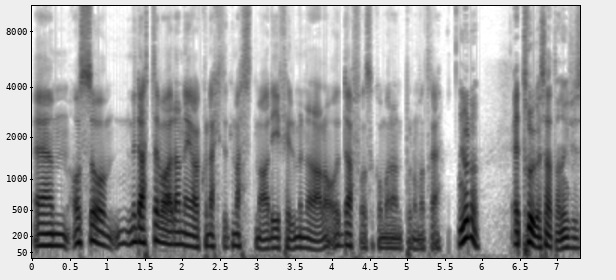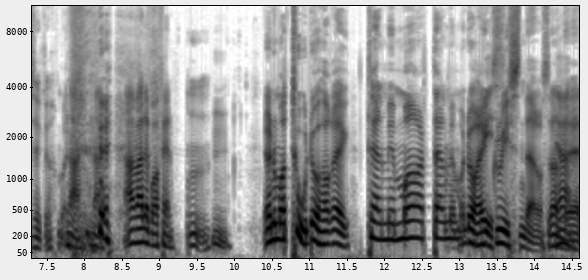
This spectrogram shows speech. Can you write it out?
Um, og så, Men dette var den jeg har connectet mest med av de filmene der, da, og derfor så kommer den på nummer tre. Jo da. Jeg tror jeg har sett den, jeg er ikke sikker. Men. Nei, nei. Det er en veldig bra film. Mm. Mm. Ja, nummer to, da har jeg Tell me more, tell me more. Da har jeg Grease. Greasen der. Også, den, Ja.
